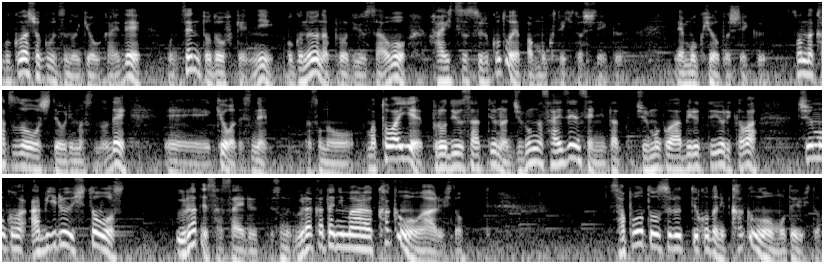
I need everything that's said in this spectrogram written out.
僕は植物の業界で全都道府県に僕のようなプロデューサーを輩出することをやっぱ目的としていく。目標としていく。そんな活動をしておりますので、えー、今日はですねその、まあ、とはいえプロデューサーっていうのは自分が最前線に立って注目を浴びるというよりかは注目を浴びる人を裏で支えるってその裏方に回る覚悟がある人サポートをするっていうことに覚悟を持てる人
